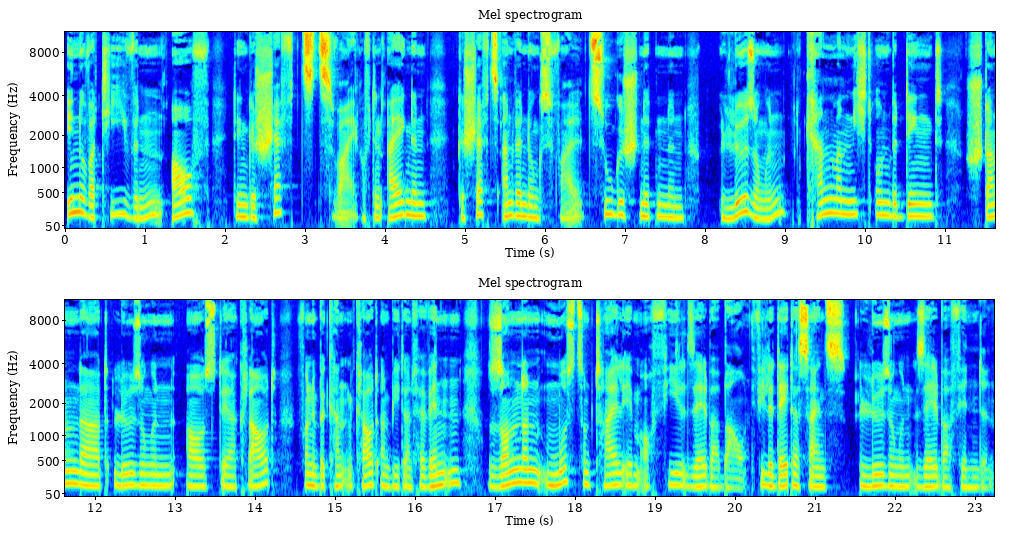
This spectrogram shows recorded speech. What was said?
innovativen, auf den Geschäftszweig, auf den eigenen Geschäftsanwendungsfall zugeschnittenen Lösungen kann man nicht unbedingt Standardlösungen aus der Cloud von den bekannten Cloud-Anbietern verwenden, sondern muss zum Teil eben auch viel selber bauen, viele Data Science Lösungen selber finden.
